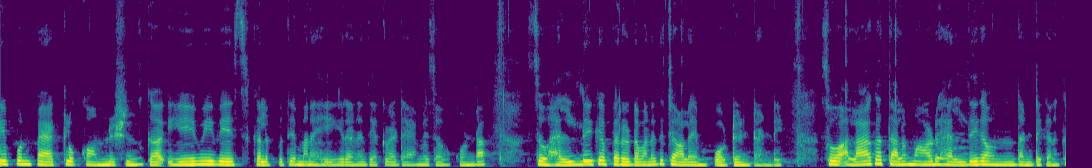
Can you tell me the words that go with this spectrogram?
అయిపోయిన ప్యాక్లో కాంబినేషన్స్గా ఏమి వేసి కలిపితే మన హెయిర్ అనేది ఎక్కడ డ్యామేజ్ అవ్వకుండా సో హెల్దీగా పెరగడం అనేది చాలా ఇంపార్టెంట్ అండి. సో అలాగ తలమాడు హెల్దీగా ఉందంటే కనుక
